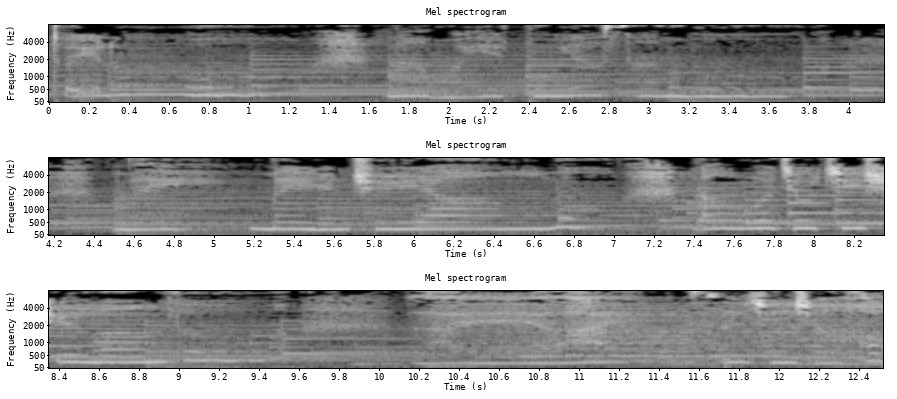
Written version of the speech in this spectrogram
退路，那我也不要散步。去仰慕，那我就继续忙碌。来呀来，思前想后，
